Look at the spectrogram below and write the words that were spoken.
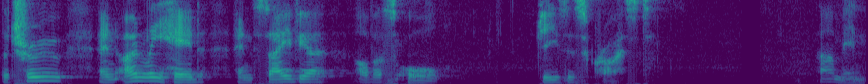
the true and only head and saviour of us all. Jesus Christ. Amen.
